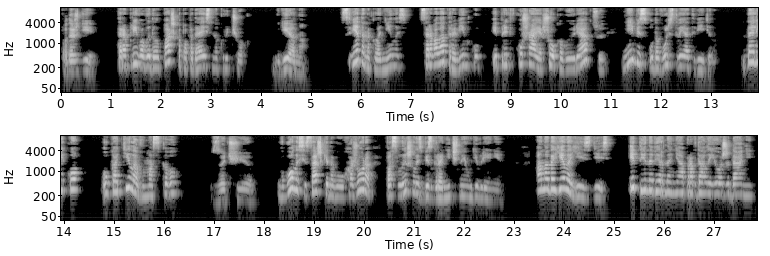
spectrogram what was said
«Подожди!» — торопливо выдал Пашка, попадаясь на крючок. «Где она?» Света наклонилась, сорвала травинку и, предвкушая шоковую реакцию, не без удовольствия ответила. «Далеко. Укатила в Москву». «Зачем?» В голосе Сашкиного ухажера послышалось безграничное удивление. «А надоело ей здесь, и ты, наверное, не оправдал ее ожиданий.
